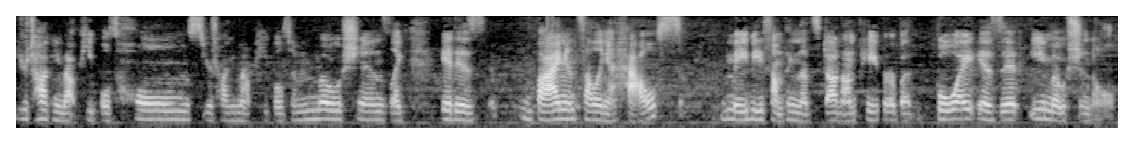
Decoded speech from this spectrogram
you're talking about people's homes you're talking about people's emotions like it is buying and selling a house maybe something that's done on paper but boy is it emotional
